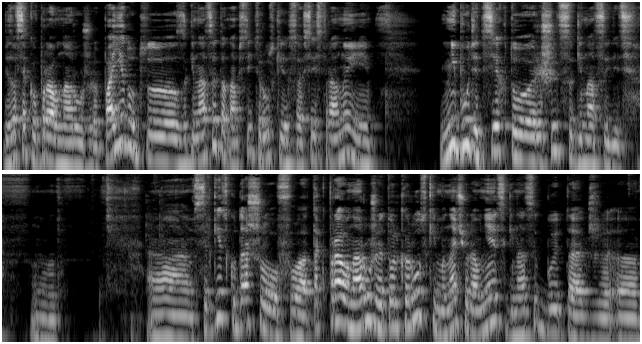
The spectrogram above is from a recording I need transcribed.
безо всякого права на оружие. Поедут э, за геноцид отомстить русские со всей страны, и не будет тех, кто решится геноцидить. Вот. А, Сергей Скудашов. «А так право на оружие только русским, иначе уравняется, геноцид будет так же. А,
